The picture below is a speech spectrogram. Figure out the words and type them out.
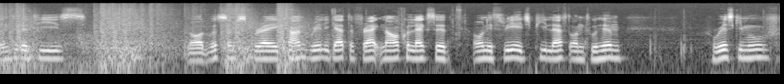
into the tees. Lord with some spray, can't really get the frag, now collects it, only 3 HP left onto him. Risky move.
